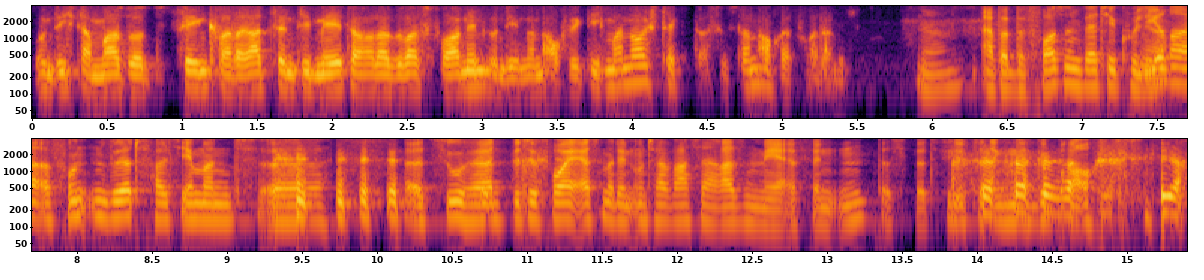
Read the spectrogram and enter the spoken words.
und sich dann mal so zehn Quadratzentimeter oder sowas vornimmt und den dann auch wirklich mal neu steckt. Das ist dann auch erforderlich. Ja, aber bevor so ein Vertikulierer ja. erfunden wird, falls jemand äh, äh, zuhört, bitte vorher erstmal den Unterwasser-Rasenmäher erfinden. Das wird viel dringender gebraucht. ja,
